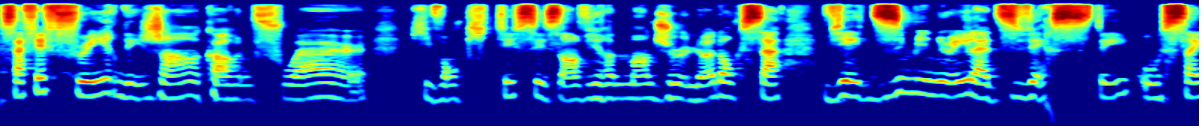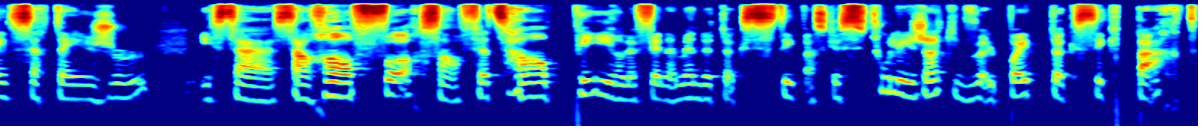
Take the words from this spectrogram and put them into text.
ça fait fuir des gens, encore une fois, qui vont quitter ces environnements de jeu-là. Donc, ça vient diminuer la diversité au sein de certains jeux et ça, ça renforce, en fait, ça empire le phénomène de toxicité parce que si tous les gens qui ne veulent pas être toxiques partent,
